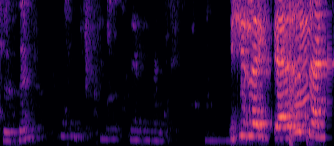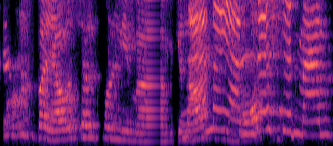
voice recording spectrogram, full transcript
Tuesday. We should like tell sentences by ourselves only, ma'am. Ma'am, I understood, ma'am.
